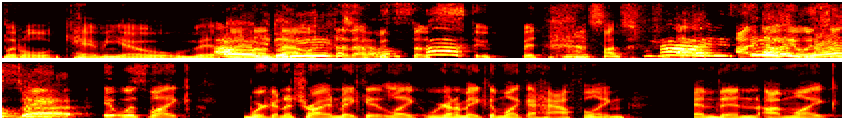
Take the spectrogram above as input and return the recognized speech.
little cameo bit. I Oh, you thought that, was- didn't? thought that No? was so Ah. stupid. It was so I- sweet. I, I know it was so love sweet. that. It was like we're gonna try and make it like we're gonna make him like a halfling, and then I'm like,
